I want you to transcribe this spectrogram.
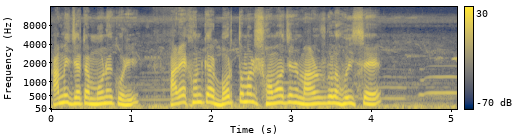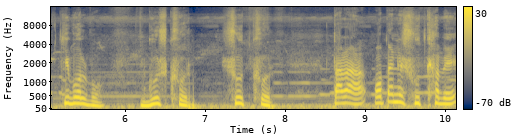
আমি যেটা মনে করি, আর এখনকার বর্তমান সমাজের মানুষগুলো হয়েছে কি বলব, ঘুষখুর, সুদখুর। তারা ওপেনে সুদ খাবে,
